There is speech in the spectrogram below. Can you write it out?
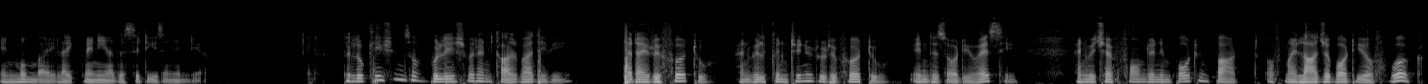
in Mumbai like many other cities in India. The locations of Bhuleshwar and Kalba Devi that I refer to and will continue to refer to in this audio essay and which have formed an important part of my larger body of work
